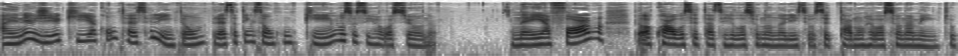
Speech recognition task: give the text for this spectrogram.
a energia que acontece ali. Então, presta atenção com quem você se relaciona. Né? E a forma pela qual você está se relacionando ali, se você está num relacionamento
